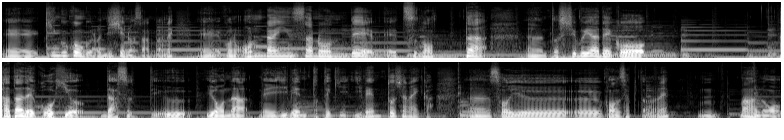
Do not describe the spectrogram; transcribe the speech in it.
えー、キングコングの西野さんがね、えー、このオンラインサロンで、え募った、うん、と渋谷でこうタダでコーヒーを出すっていうような、ね、イベント的イベントじゃないか、うん、そういうコンセプトのねうん。まあ、あの、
